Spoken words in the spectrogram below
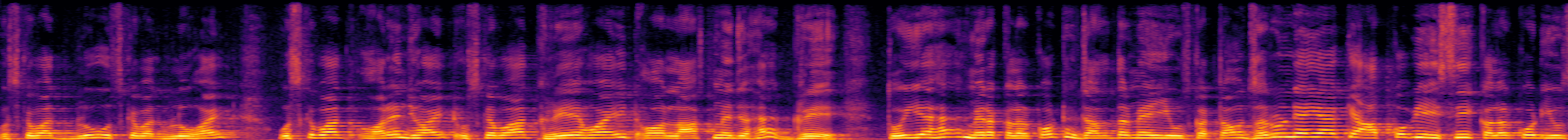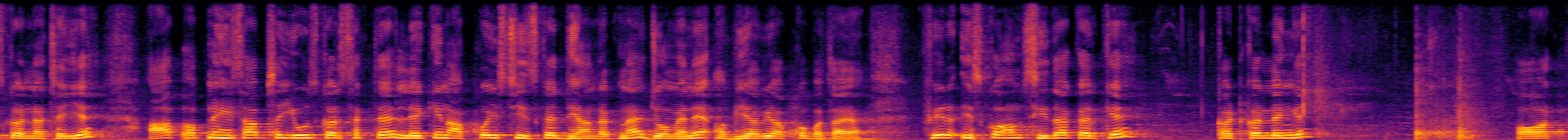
उसके बाद ब्लू उसके बाद ब्लू वाइट उसके बाद ऑरेंज वाइट उसके बाद ग्रे वाइट और लास्ट में जो है ग्रे तो ये है मेरा कलर कोड ज़्यादातर मैं यूज़ करता हूँ। ज़रूर नहीं है कि आपको भी इसी कलर कोड यूज़ करना चाहिए। आप अपने हिसाब से यूज़ कर सकते हैं, लेकिन आपको इस चीज़ का ध्यान रखना है, जो मैंने अभी अभी आपको बताया। फिर इसको हम सीधा करके कट कर लेंगे। और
